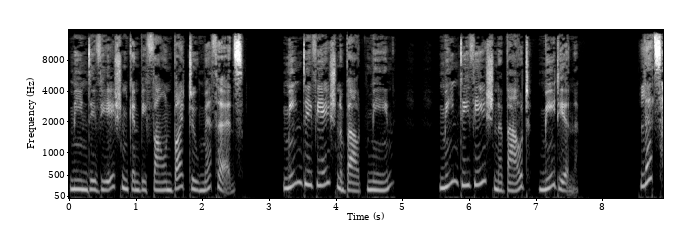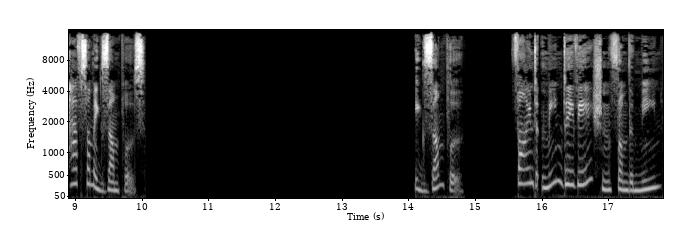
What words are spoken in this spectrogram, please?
Mean deviation can be found by two methods. Mean deviation about mean, mean deviation about median. Let's have some examples. Example. Find mean deviation from the mean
